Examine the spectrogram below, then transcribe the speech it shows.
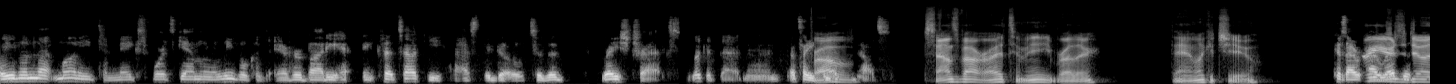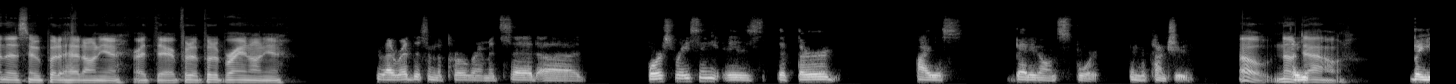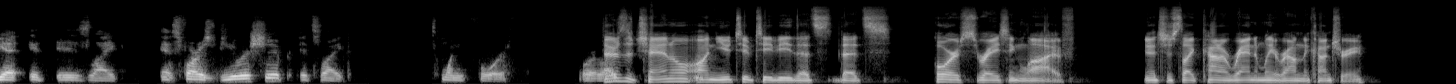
Pay them that money to make sports gambling illegal because everybody in Kentucky has to go to the racetracks. Look at that, man. That's how you nuts. Sounds about right to me, brother. Damn, look at you. Because I, I read this, doing this and we put a head on you right there. Put a put a brain on you. Because I read this in the program. It said uh, horse racing is the third highest betted on sport in the country. Oh, no but doubt. Yet, but yet it is like as far as viewership, it's like twenty fourth. Or like, there's a channel on YouTube TV that's that's horse racing live. It's just like kind of randomly around the country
